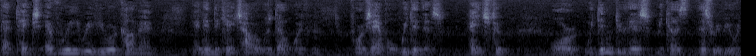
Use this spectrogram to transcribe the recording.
that takes every reviewer comment and indicates how it was dealt with. For example, we did this, page two. Or we didn't do this because this reviewer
